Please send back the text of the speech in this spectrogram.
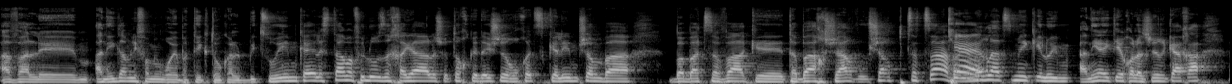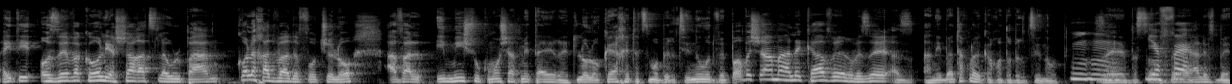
אבל אה, אני גם לפעמים רואה בטיקטוק על ביצועים כאלה, סתם אפילו איזה חייל שתוך כדי שרוחץ כלים שם ב... בצבא כטבח שר, והוא שר פצצה, כן. ואני אומר לעצמי, כאילו, אם אני הייתי יכול לשיר ככה, הייתי עוזב הכל, ישר רץ לאולפן, כל אחד והעדפות שלו, אבל אם מישהו, כמו שאת מתארת, לא לוקח את עצמו ברצינות, ופה ושם מעלה קאבר וזה, אז אני בטח לא אקח אותו ברצינות. Mm-hmm. זה בסוף יפה. אה, א' ב'.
